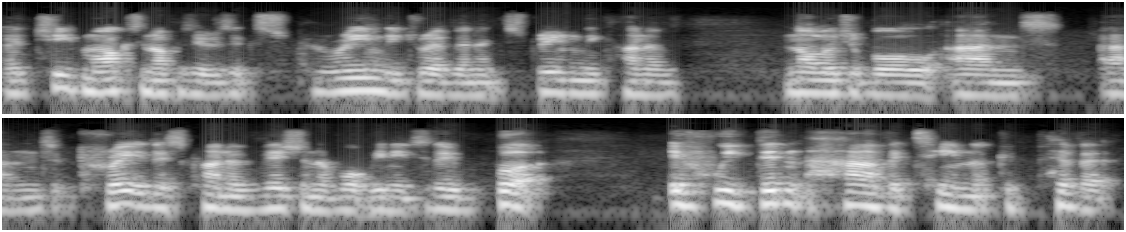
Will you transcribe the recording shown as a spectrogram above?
a chief marketing officer who was extremely driven, extremely kind of knowledgeable, and and created this kind of vision of what we need to do. But if we didn't have a team that could pivot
